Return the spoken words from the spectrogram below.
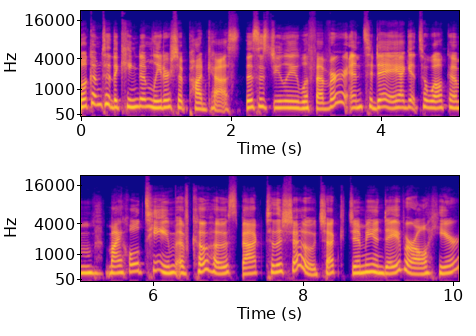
Welcome to the Kingdom Leadership Podcast. This is Julie Lefevre, and today I get to welcome my whole team of co hosts back to the show. Chuck, Jimmy, and Dave are all here,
